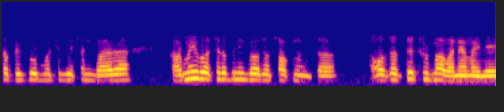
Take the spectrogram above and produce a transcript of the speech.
तपाईँको मोटिभेसन भएर घरमै बसेर पनि गर्न सक्नुहुन्छ। अवसर त्यस रूपमा भने मैले।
